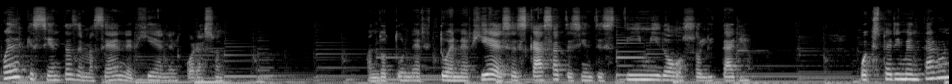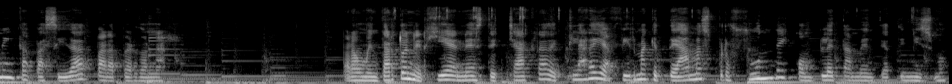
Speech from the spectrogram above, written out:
Puede que sientas demasiada energía en el corazón. Cuando tu, tu energía es escasa, te sientes tímido o solitario. O experimentar una incapacidad para perdonar. Para aumentar tu energía en este chakra, declara y afirma que te amas profunda y completamente a ti mismo.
